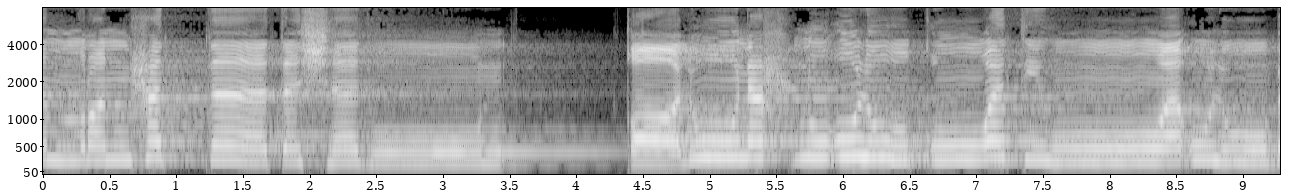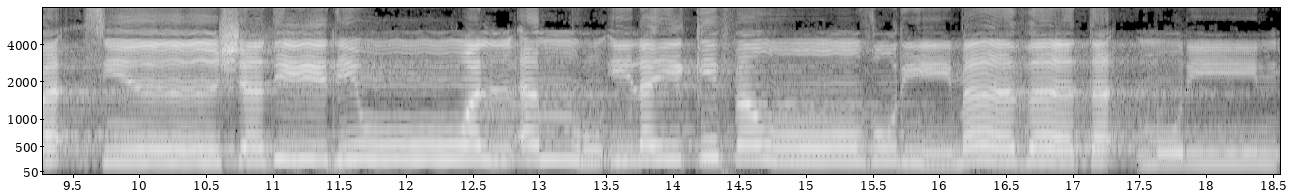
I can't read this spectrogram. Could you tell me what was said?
امرا حتى تشهدون. قالوا نحن أولو قوة وأولو بأس شديد والأمر إليك فانظري ماذا تأمرين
